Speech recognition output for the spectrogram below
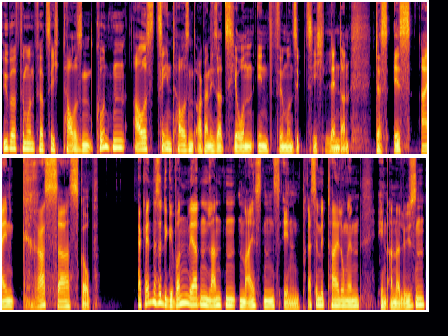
über 45.000 Kunden aus 10.000 Organisationen in 75 Ländern. Das ist ein krasser Scope. Erkenntnisse, die gewonnen werden, landen meistens in Pressemitteilungen, in Analysen,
